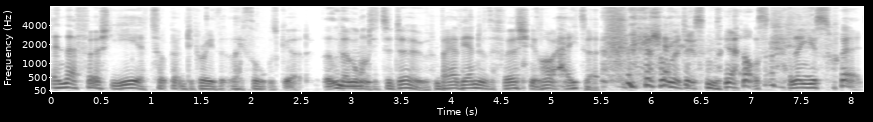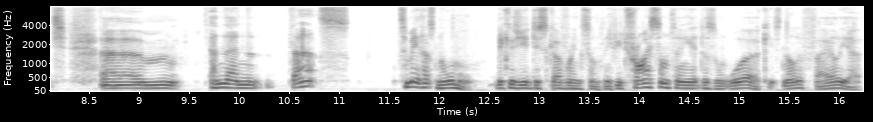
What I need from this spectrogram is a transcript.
in their first year took a degree that they thought was good that they mm-hmm. wanted to do. And by the end of the first year, oh, I hate it. I'm going to do something else, and then you switch, um, and then that's to me that's normal because you're discovering something. If you try something it doesn't work, it's not a failure.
